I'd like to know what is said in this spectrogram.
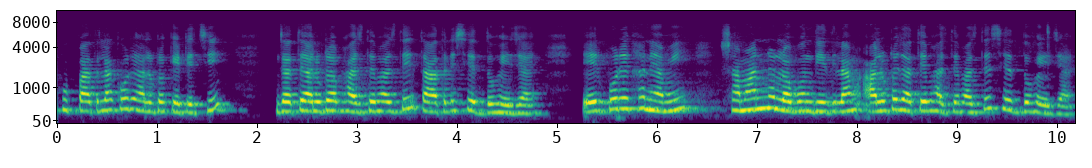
খুব পাতলা করে আলুটা কেটেছি, যাতে আলুটা ভাজতে ভাজতে তাড়াতাড়ি সেদ্ধ হয়ে যায়। এরপর এখানে আমি সামান্য লবণ দিয়ে দিলাম, আলুটা যাতে ভাজতে ভাজতে সেদ্ধ হয়ে যায়।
